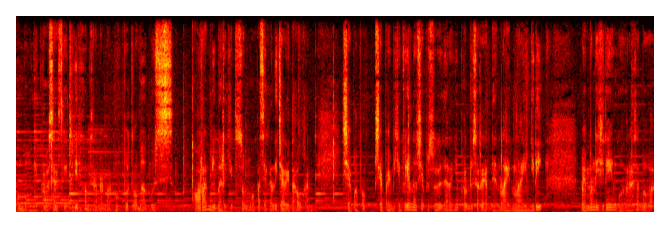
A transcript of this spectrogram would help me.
membohongi proses gitu. Jadi kalau misalnya memang output lo bagus orang di balik itu semua pasti akan dicari tahu kan siapa siapa yang bikin film siapa saudaranya produsernya dan lain-lain. Jadi memang di sini yang gue ngerasa bahwa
